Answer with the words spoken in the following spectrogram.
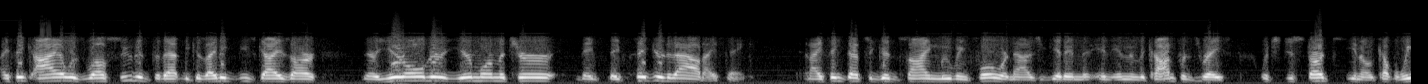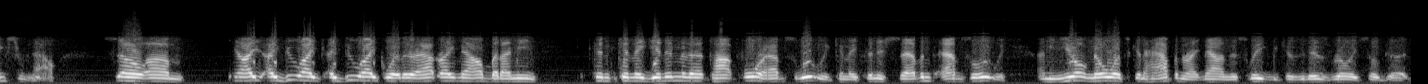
I think Iowa's well suited for that because I think these guys are they're a year older, a year more mature. They they figured it out. I think, and I think that's a good sign moving forward now as you get in, in into the conference race, which just starts you know a couple weeks from now. So um, you know, I, I do like I do like where they're at right now, but I mean, can can they get into that top four? Absolutely. Can they finish seventh? Absolutely. I mean, you don't know what's going to happen right now in this league because it is really so good.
